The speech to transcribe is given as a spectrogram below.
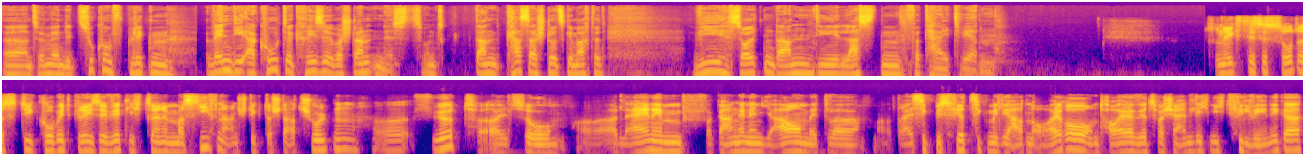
Äh, und wenn wir in die Zukunft blicken, wenn die akute Krise überstanden ist und dann Kassasturz gemacht wird, wie sollten dann die Lasten verteilt werden? Zunächst ist es so, dass die Covid-Krise wirklich zu einem massiven Anstieg der Staatsschulden äh, führt. Also äh, allein im vergangenen Jahr um etwa 30 bis 40 Milliarden Euro und heuer wird es wahrscheinlich nicht viel weniger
